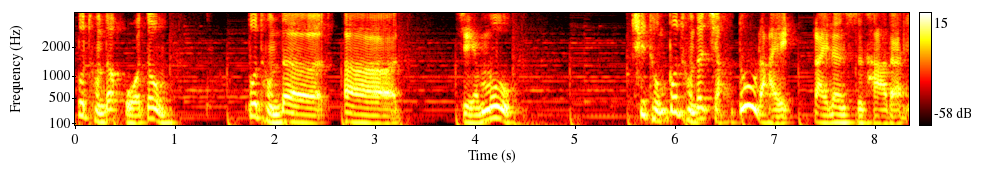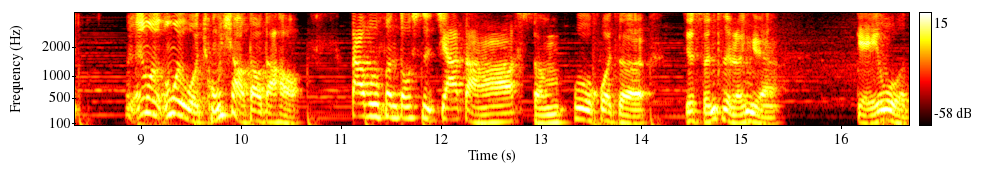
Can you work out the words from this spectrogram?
不同的活动，不同的呃节目。去从不同的角度来来认识他的，因为因为我从小到大哈，大部分都是家长啊、神父或者就神职人员给我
